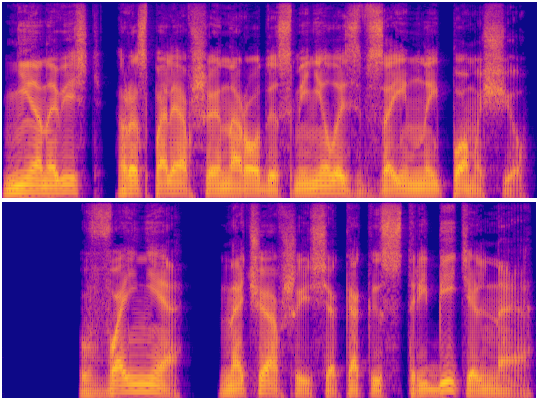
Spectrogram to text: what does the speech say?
Ненависть, распалявшая народы, сменилась взаимной помощью. В войне, начавшейся как истребительная,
